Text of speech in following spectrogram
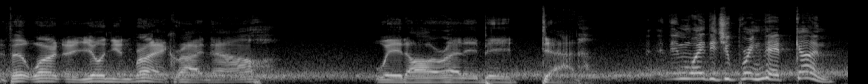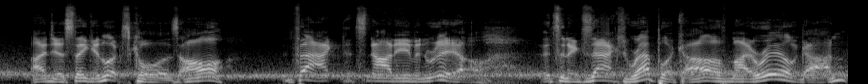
If it weren't a union break right now, we'd already be dead. Then why did you bring that gun? I just think it looks cool, is all. In fact, it's not even real. It's an exact replica of my real gun,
